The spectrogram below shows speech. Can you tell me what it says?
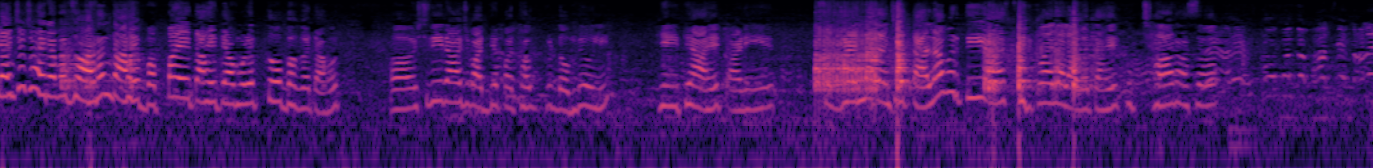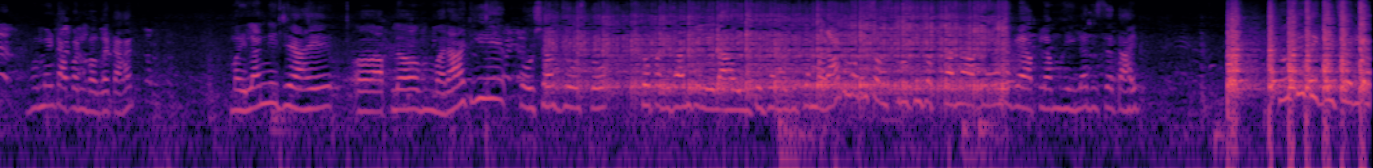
त्यांच्या चेहऱ्यावर जो आनंद आहे बाप्पा येत आहे त्यामुळे तो बघत आहोत. श्रीराज वाद्य पथक डोंबिवली हे इथे आहेत आणि सगळ्यांना त्यांच्या तालावरती आज फिरकवायला लागत आहे. खूप छान असं मुवमेंट आपण बघत आहात. महिलांनी जे आहे आपलं मराठी पोशाख जो असतो तो परिधान केलेला आहे. इथे जर बघितलं मराठमोळी संस्कृती जपताना आपल्याला सगळ्या आपल्या महिला दिसत आहेत. तुलसी सिग्नेचर या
